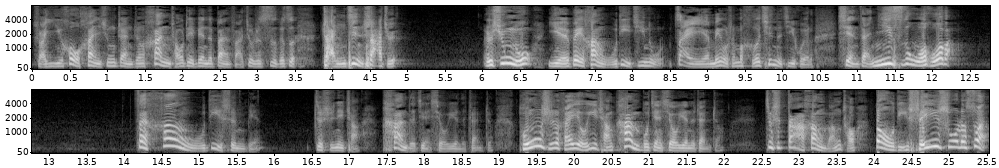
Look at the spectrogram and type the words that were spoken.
是吧？以后汉匈战争，汉朝这边的办法就是四个字：斩尽杀绝。而匈奴也被汉武帝激怒了，再也没有什么和亲的机会了。现在你死我活吧。在汉武帝身边，这是那场看得见硝烟的战争，同时还有一场看不见硝烟的战争，就是大汉王朝到底谁说了算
